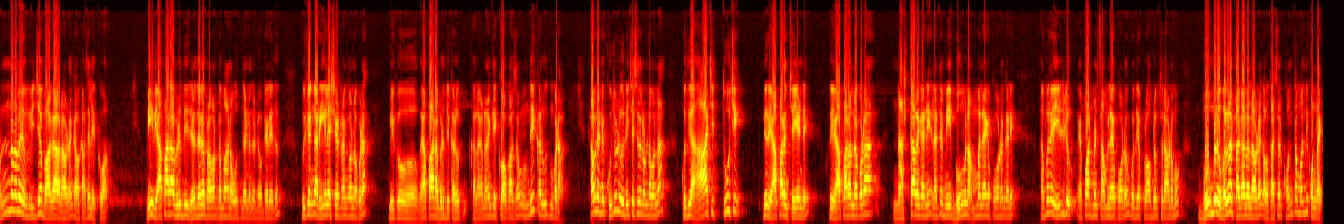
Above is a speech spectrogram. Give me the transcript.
ఉన్నతమైన విద్య బాగా రావడానికి అవకాశాలు ఎక్కువ. మీ వ్యాపార అభివృద్ధి దినదిన ప్రవర్ధమానం అవుతుందండి. అందులో డౌటే లేదు. ముఖ్యంగా రియల్ ఎస్టేట్ రంగంలో కూడా మీకు వ్యాపార అభివృద్ధి కలుగు కలగడానికి ఎక్కువ అవకాశం ఉంది కలుగుతుంది కూడా. కాబట్టి అంటే కుజుడు నిత్యస్థితిలో ఉండడం వల్ల కొద్దిగా ఆచి తూచి మీరు వ్యాపారం చేయండి. కొద్దిగా కూడా నష్టాలు కానీ లేకపోతే మీ భూములు అమ్మలేకపోవడం కానీ లేకపోతే ఇల్లు అపార్ట్మెంట్స్ అమ్మలేకపోవడం కొద్దిగా ప్రాబ్లమ్స్ రావడము భూముల వలన తగాదాలు రావడానికి అవకాశాలు కొంతమందికి ఉన్నాయి.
